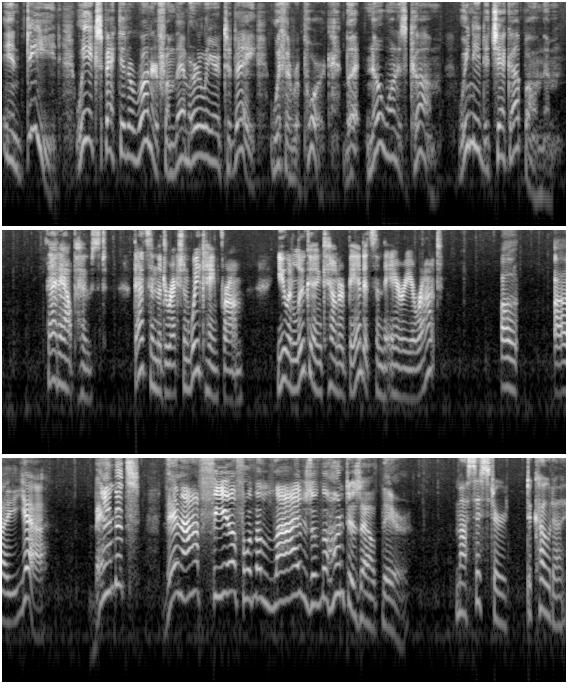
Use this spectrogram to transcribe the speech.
Indeed. We expected a runner from them earlier today with a report, but no one has come. We need to check up on them. That outpost. That's in the direction we came from. You and Luca encountered bandits in the area, right? Uh, uh, yeah. Bandits? Then I fear for the lives of the hunters out there. My sister, Dakota,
